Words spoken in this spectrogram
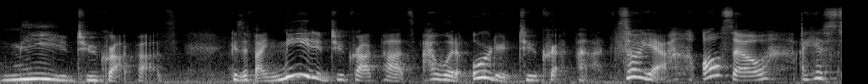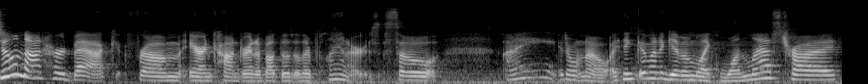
need two crock pots. Because if I needed two crock pots, I would have ordered two crock pots. So yeah, also, I have still not heard back from Erin Condren about those other planners. So I don't know. I think I'm gonna give them like one last try.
